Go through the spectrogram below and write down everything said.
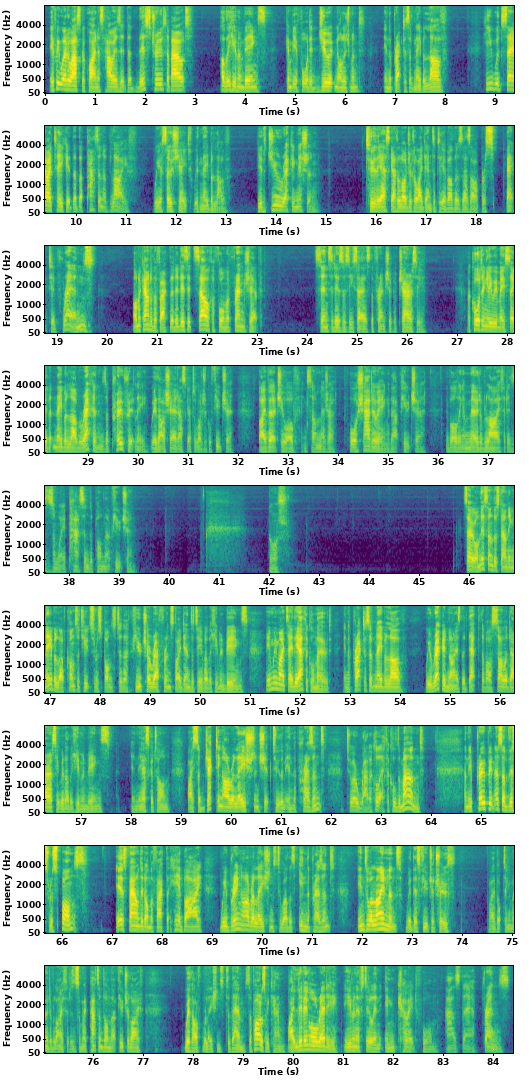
If we were to ask Aquinas, how is it that this truth about other human beings can be afforded due acknowledgement in the practice of neighbour love, he would say, I take it, that the pattern of life we associate with neighbor love gives due recognition to the eschatological identity of others as our prospective friends on account of the fact that it is itself a form of friendship, since it is, as he says, the friendship of charity. Accordingly, we may say that neighbor love reckons appropriately with our shared eschatological future by virtue of, in some measure, foreshadowing that future, involving a mode of life that is in some way patterned upon that future. Gosh. So, on this understanding, neighbor love constitutes a response to the future referenced identity of other human beings in, we might say, the ethical mode. In the practice of neighbor love, we recognize the depth of our solidarity with other human beings in the eschaton by subjecting our relationship to them in the present to a radical ethical demand. And the appropriateness of this response is founded on the fact that hereby we bring our relations to others in the present into alignment with this future truth by adopting a mode of life that is in some way patterned on that future life with our relations to them so far as we can by living already, even if still in inchoate form, as their friends.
